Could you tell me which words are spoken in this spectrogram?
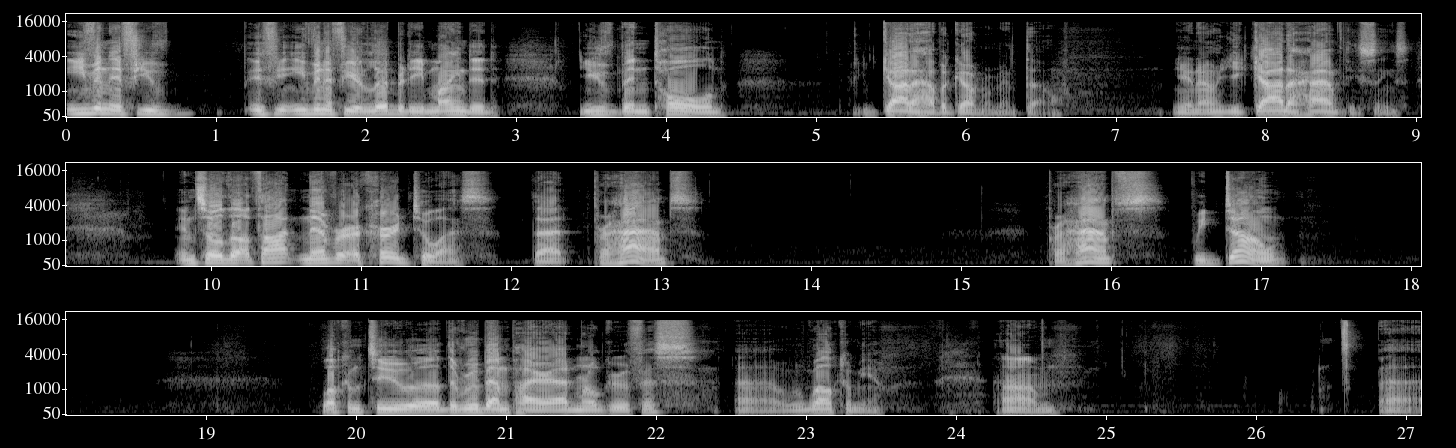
even if you've if even if you're liberty minded, you've been told you gotta have a government though. You know, you gotta have these things. And so the thought never occurred to us that perhaps, perhaps we don't. Welcome to uh, the Rube Empire, Admiral Goofus. Uh, we welcome you. Um, uh,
